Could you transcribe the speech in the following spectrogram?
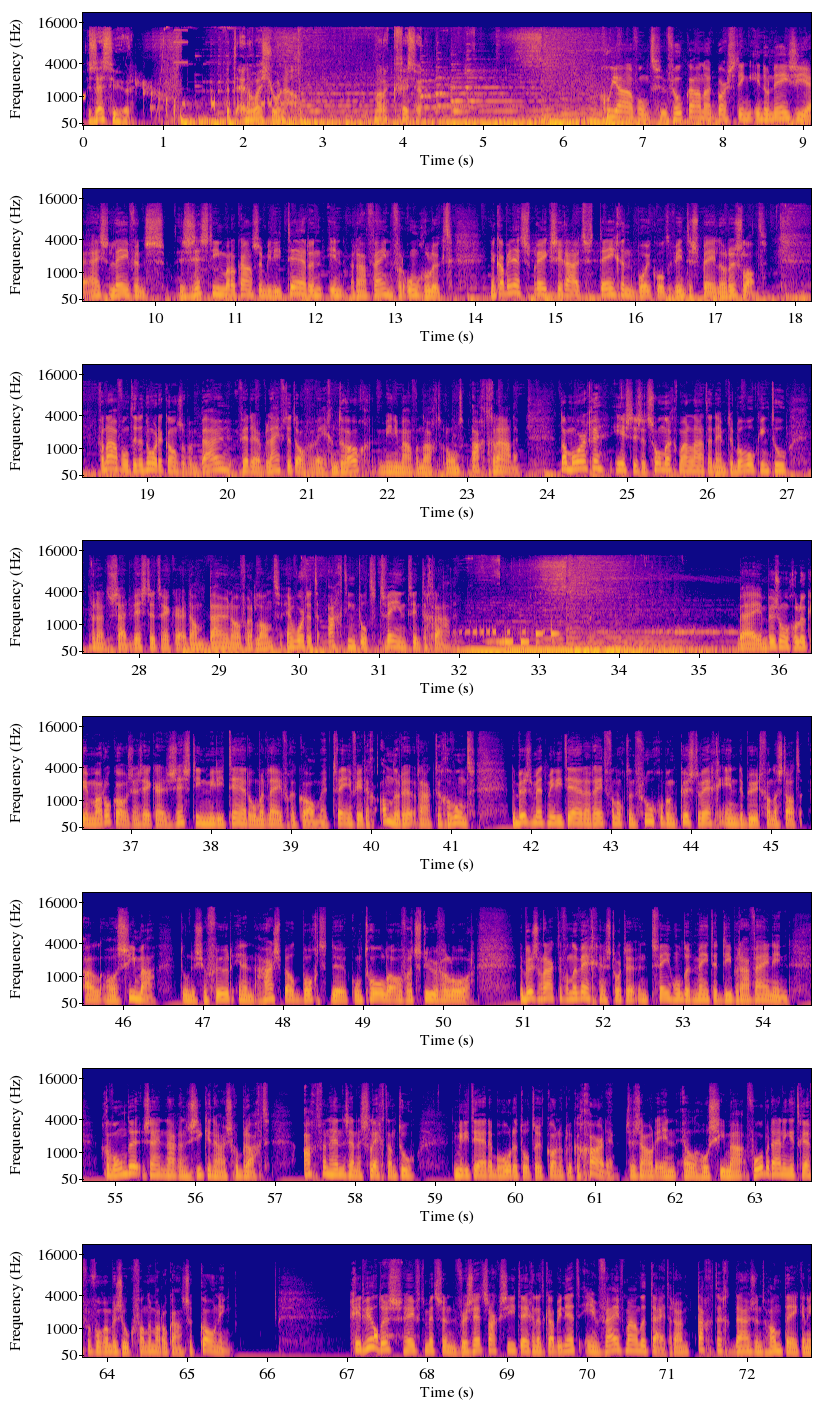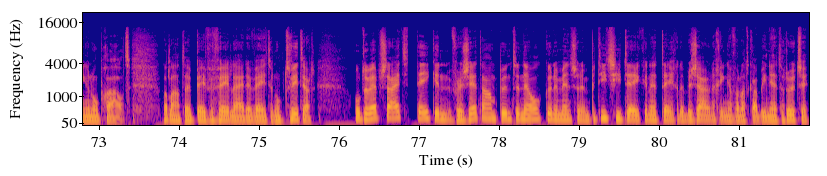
6 uur. Het NOS-journaal. Mark Visser. Goedenavond. Vulkaanuitbarsting Indonesië eist levens. 16 Marokkaanse militairen in Ravijn verongelukt. Een kabinet spreekt zich uit tegen boycott winterspelen Rusland. Vanavond in het noorden kans op een bui. Verder blijft het overwegend droog. Minimaal vannacht rond 8 graden. Dan morgen. Eerst is het zonnig, maar later neemt de bewolking toe. Vanuit het zuidwesten trekken er dan buien over het land... en wordt het 18 tot 22 graden. Bij een busongeluk in Marokko zijn zeker 16 militairen om het leven gekomen. 42 anderen raakten gewond. De bus met militairen reed vanochtend vroeg op een kustweg in de buurt van de stad Al-Hossima... toen de chauffeur in een haarspeldbocht de controle over het stuur verloor. De bus raakte van de weg en stortte een 200 meter diep ravijn in. Gewonden zijn naar een ziekenhuis gebracht. Acht van hen zijn er slecht aan toe. De militairen behoorden tot de koninklijke garde. Ze zouden in El Hossima voorbereidingen treffen voor een bezoek van de Marokkaanse koning. Geert Wilders heeft met zijn verzetsactie tegen het kabinet in vijf maanden tijd ruim 80.000 handtekeningen opgehaald. Dat laat de PVV-leider weten op Twitter. Op de website tekenverzetaan.nl kunnen mensen een petitie tekenen tegen de bezuinigingen van het kabinet Rutte.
